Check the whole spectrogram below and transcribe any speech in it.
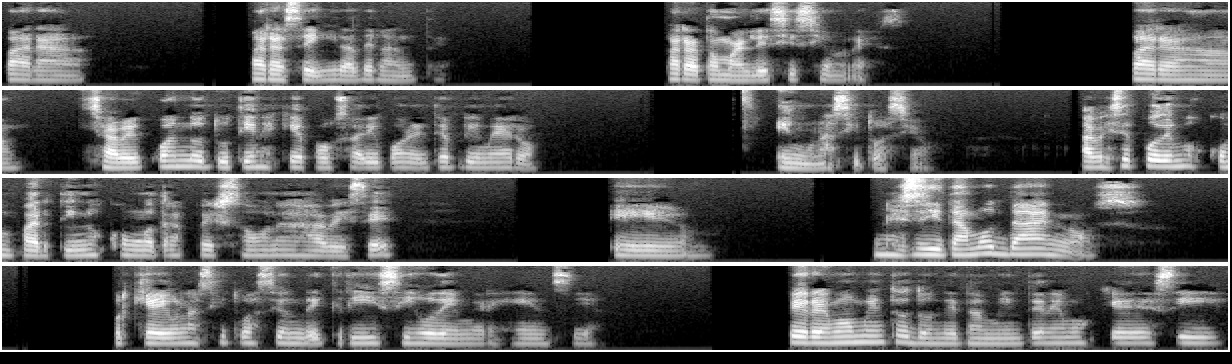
para, para seguir adelante, para tomar decisiones para saber cuándo tú tienes que pausar y ponerte primero en una situación. A veces podemos compartirnos con otras personas, a veces eh, necesitamos darnos porque hay una situación de crisis o de emergencia. Pero hay momentos donde también tenemos que decir,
